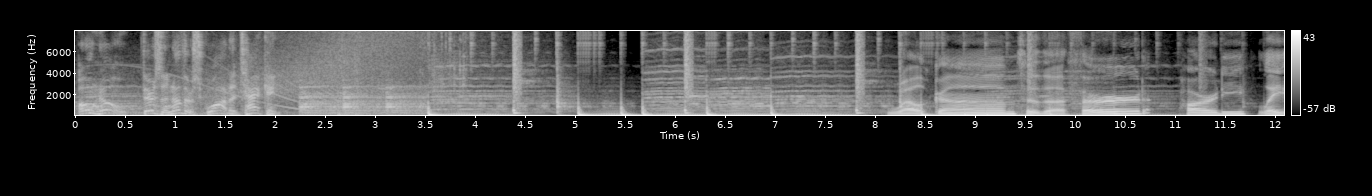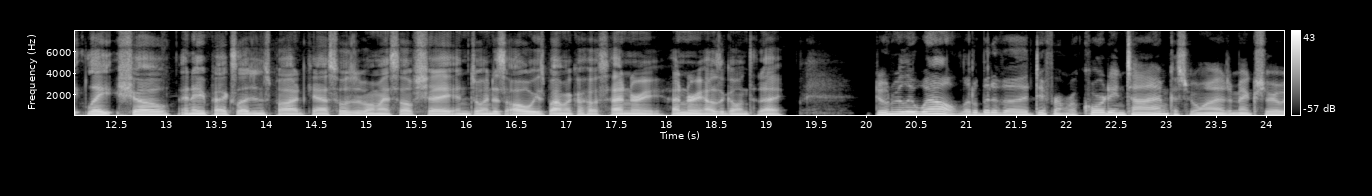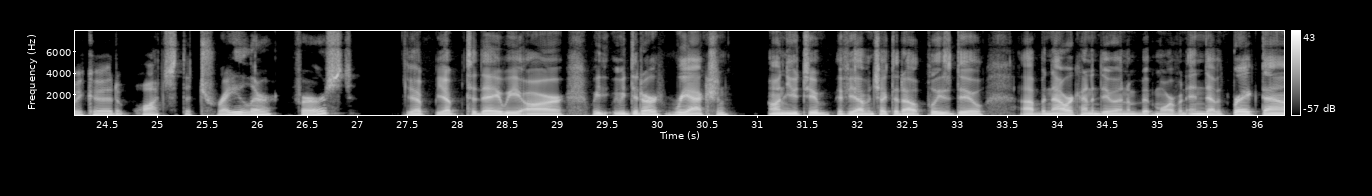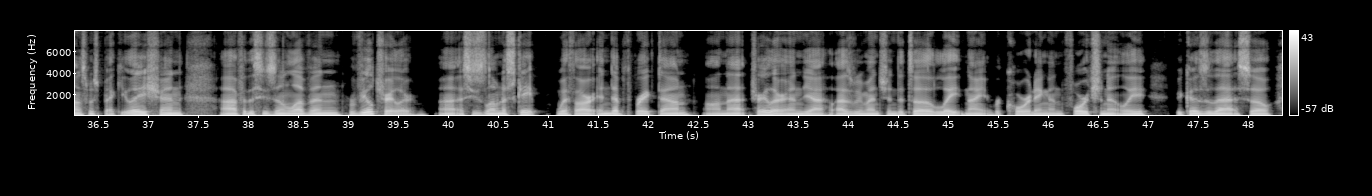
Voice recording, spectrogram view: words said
Oh no, there's another squad attacking. Welcome to the third party late late show, an Apex Legends podcast hosted by myself Shay and joined as always by my co-host Henry. Henry, how's it going today? Doing really well. A little bit of a different recording time because we wanted to make sure we could watch the trailer first. Yep, yep. Today we are we we did our reaction on YouTube. If you haven't checked it out, please do. Uh, but now we're kind of doing a bit more of an in-depth breakdown, some speculation uh, for the season 11 reveal trailer, uh, season 11 escape, with our in-depth breakdown on that trailer. And yeah, as we mentioned, it's a late night recording, unfortunately, because of that. So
